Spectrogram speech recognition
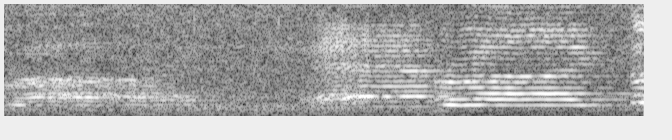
cross and bright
